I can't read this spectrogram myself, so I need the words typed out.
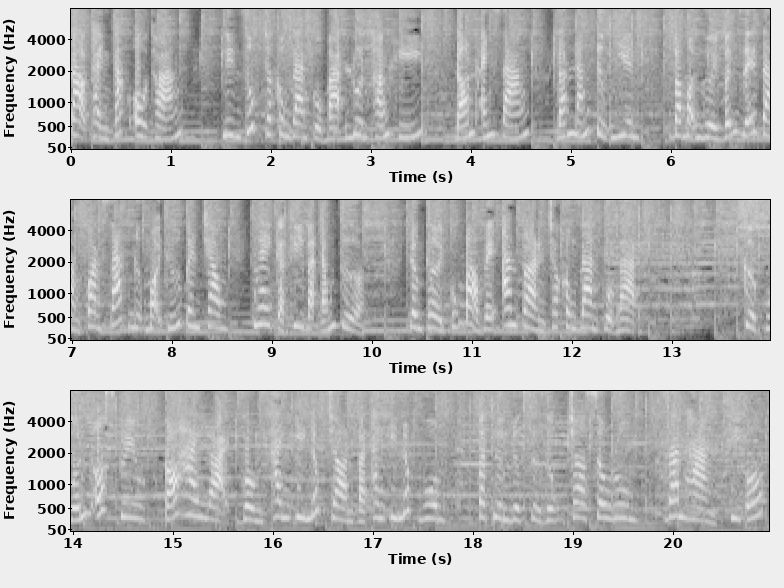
tạo thành các ô thoáng nên giúp cho không gian của bạn luôn thoáng khí, đón ánh sáng, đón nắng tự nhiên và mọi người vẫn dễ dàng quan sát được mọi thứ bên trong ngay cả khi bạn đóng cửa, đồng thời cũng bảo vệ an toàn cho không gian của bạn. Cửa cuốn Oscrew có hai loại gồm thanh inox tròn và thanh inox vuông và thường được sử dụng cho showroom, gian hàng, kiosk.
